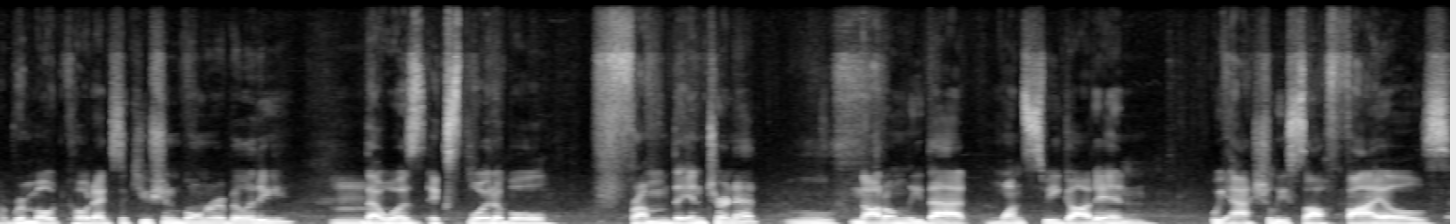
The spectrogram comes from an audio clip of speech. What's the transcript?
a remote code execution vulnerability mm. that was exploitable from the internet. Not only that, once we got in, we actually saw files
